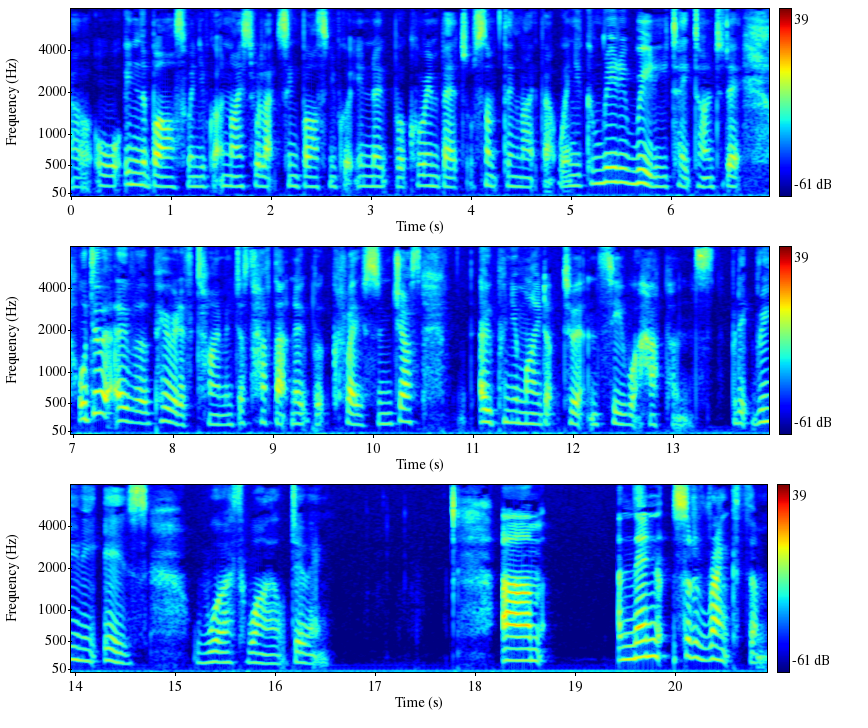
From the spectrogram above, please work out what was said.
uh, or in the bath when you've got a nice relaxing bath and you've got your notebook or in bed or something like that when you can really, really take time to do it. Or do it over a period of time and just have that notebook close and just open your mind up to it and see what happens. But it really is worthwhile doing. Um, and then sort of rank them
